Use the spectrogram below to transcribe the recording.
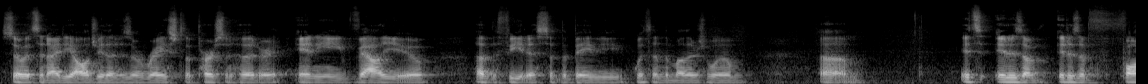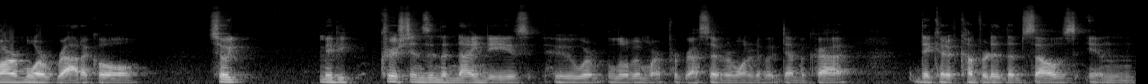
So it's an ideology that has erased the personhood or any value of the fetus of the baby within the mother's womb. Um, it's it is a it is a far more radical. So maybe Christians in the '90s who were a little bit more progressive or wanted to vote Democrat they could have comforted themselves in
